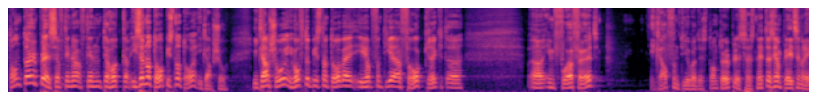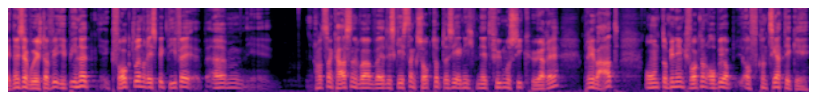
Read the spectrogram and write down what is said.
Don Tölples, auf den, auf den, der hat, ist er noch da? Bist du noch da? Ich glaube schon. Ich glaube schon, ich hoffe, du bist noch da, weil ich habe von dir eine Frage gekriegt äh, äh, im Vorfeld. Ich glaube von dir war das Don Tölples, heißt nicht, dass ich am Plätzchen rede, ist ja wurscht. Ich bin halt gefragt worden, respektive ähm, hat es dann Kassen, weil ich das gestern gesagt habe, dass ich eigentlich nicht viel Musik höre, privat. Und da bin ich ihm gefragt, ob ich auf Konzerte gehe.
